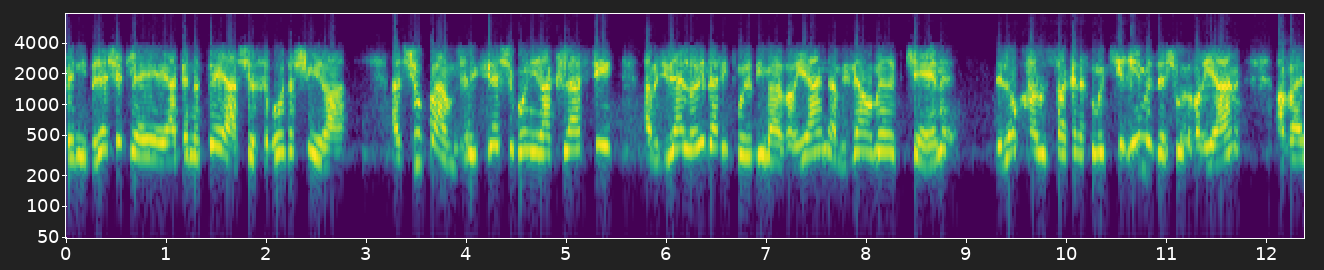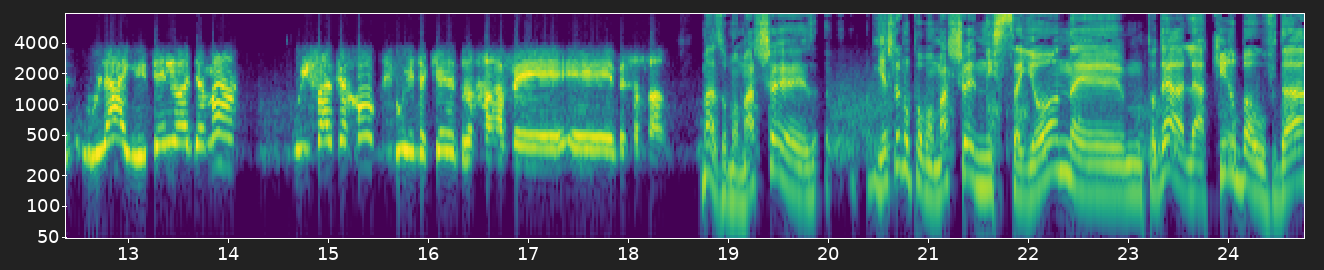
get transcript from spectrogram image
ונדרשת להגנתיה של חברות השמירה, אז שוב פעם, זה מקרה שבו נראה קלאסי, המדינה לא יודעת להתמודד עם העבריין, המדינה אומרת כן, זה לא חלוס רק אנחנו מכירים בזה שהוא עבריין, אבל אולי ניתן לו אדמה, הוא יפעל כחוק, הוא יתקן את דרכיו בשכר. מה, זו ממש, יש לנו פה ממש ניסיון, אתה יודע, להכיר בעובדה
